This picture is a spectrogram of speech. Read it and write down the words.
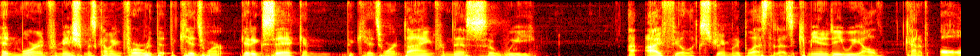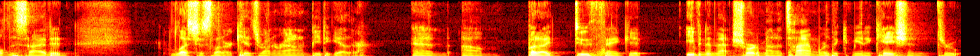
and more information was coming forward that the kids weren't getting sick and the kids weren't dying from this. So we, I- feel extremely blessed that as a community, we all kind of all decided, let's just let our kids run around and be together. And, um, but I do think it, even in that short amount of time where the communication through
